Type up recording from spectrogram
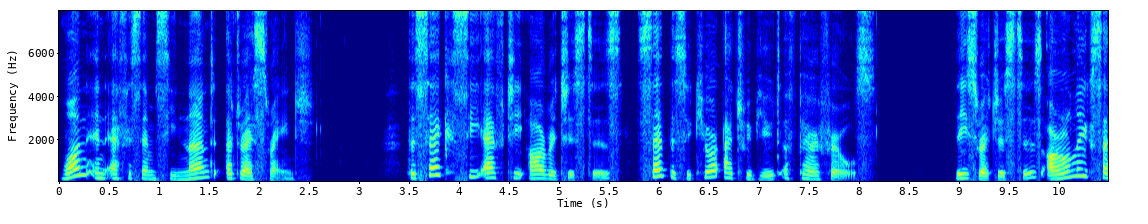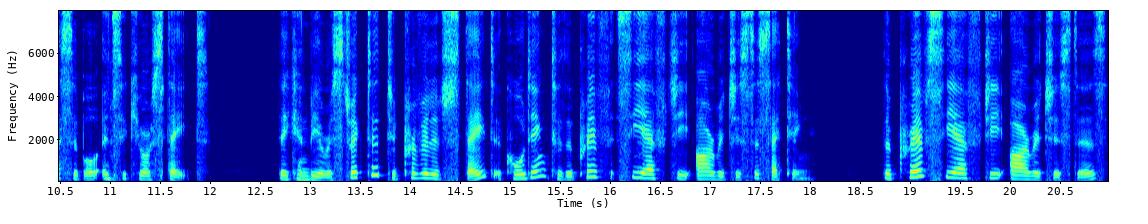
one in FSMC NAND address range. The SEC CFGR registers set the secure attribute of peripherals. These registers are only accessible in secure state. They can be restricted to privileged state according to the PRIV CFGR register setting. The PRIV CFGR registers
